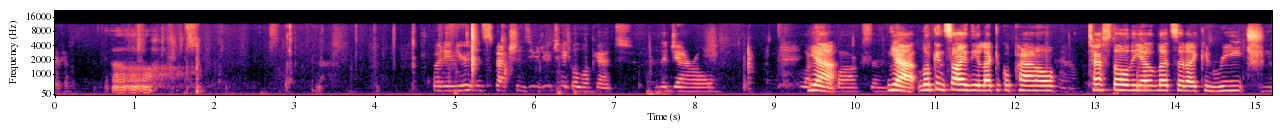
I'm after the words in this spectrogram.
Okay. Uh, But in your inspections, you do take a look at the general electrical Yeah. box and. yeah, look inside the electrical panel, Yeah. test all the outlets that I can reach. Yeah.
